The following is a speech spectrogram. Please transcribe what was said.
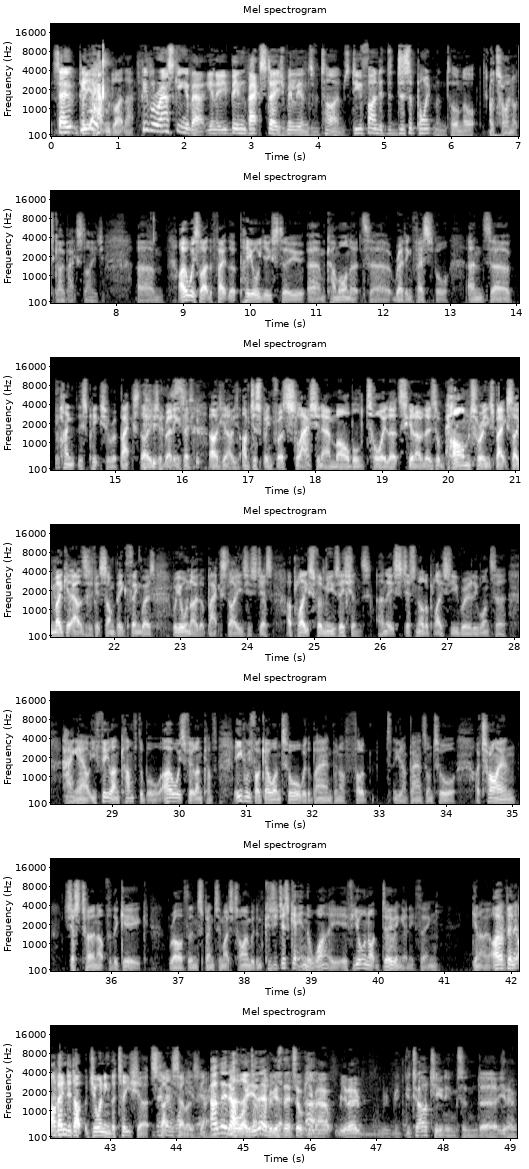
So but people, it happened like that. People are asking about, you know, you've been backstage millions of times. Do you find it a disappointment or not? I try not to go backstage. Um, I always like the fact that Peel used to um, come on at uh, Reading Festival and uh, paint this picture of backstage at Reading. Oh, you know, I've just been for a slash in our marble toilets. You know, there's palm trees backstage. Make it out as if it's some big thing. Whereas we all know that backstage is just a place for musicians, and it's just not a place you really want to hang out. You feel uncomfortable. I always feel uncomfortable, even if I go on tour with a band. When I follow, you know, bands on tour, I try and just turn up for the gig rather than spend too much time with them because you just get in the way. If you're not doing anything, you know, I've, been, I've ended up joining the t-shirt They sellers. you you there. know. And they don't No, want you there because they're talking No. about, you know, guitar tunings and, uh, you know,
